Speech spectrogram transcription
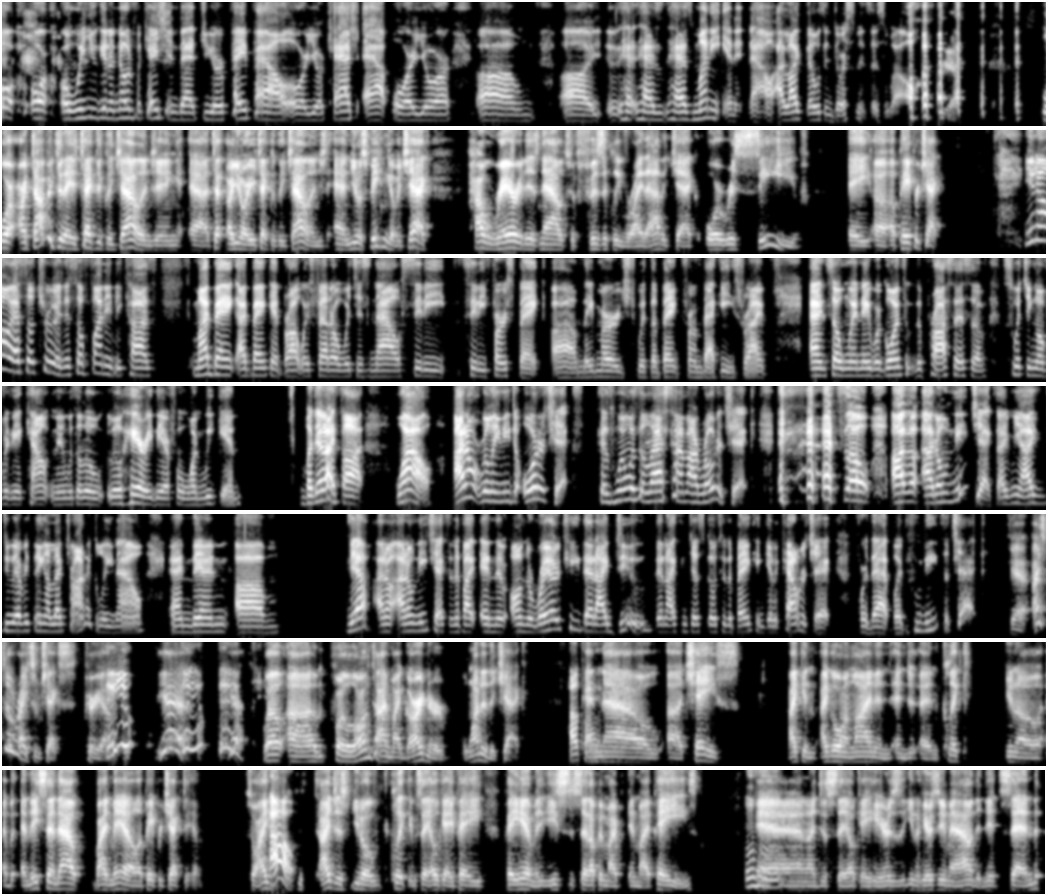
or or or when you get a notification that your PayPal or your Cash App or your um uh has has money in it now. I like those endorsements as well. Well, our topic today is technically challenging. Uh, te- or, you know, are you technically challenged? And you know, speaking of a check, how rare it is now to physically write out a check or receive a uh, a paper check. You know, that's so true. And it's so funny because my bank, I bank at Broadway Federal, which is now City City First Bank. Um, they merged with a bank from back east, right? And so when they were going through the process of switching over the account, and it was a little little hairy there for one weekend. But then I thought, wow, I don't really need to order checks because when was the last time I wrote a check? so I don't- I don't need checks. I mean, I do everything electronically now, and then um, yeah, I don't I don't need checks. And if I and the, on the rarity that I do, then I can just go to the bank and get a counter check for that. But who needs a check? Yeah, I still write some checks Do periodically. you? Yeah. Do you? Do you? Yeah. Well, um, for a long time, my gardener wanted a check, Okay. and now uh, Chase, I can I go online and and and click, you know, and, they send out by mail a paper check to him. So I oh, I just you know click and say okay, pay pay him, and he's set up in my in my payees, mhm. and I just say okay, here's you know here's the amount, and hit send,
